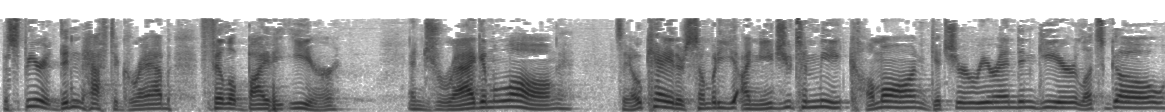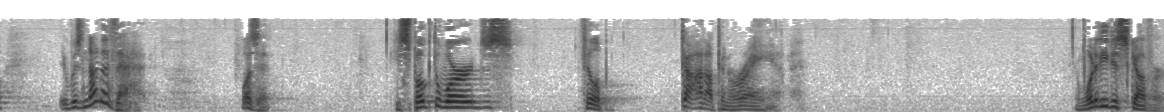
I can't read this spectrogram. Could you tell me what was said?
The Spirit didn't have to grab Philip by the ear and drag him along Say, okay, there's somebody I need you to meet. Come on, get your rear end in gear. Let's go. It was none of that, was it? He spoke the words. Philip got up and ran. And what did he discover?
